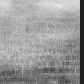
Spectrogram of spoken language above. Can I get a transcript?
It's alive.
